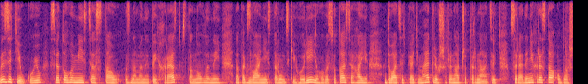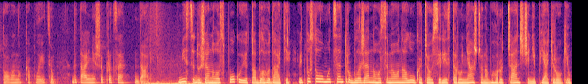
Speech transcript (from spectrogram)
Візитівкою святого місця став знаменитий хрест, встановлений на так званій Старунській горі. Його висота сягає 25 метрів, ширина 14. Всередині хреста облаштовано каплицю. Детальніше про це далі. Місце душевного спокою та благодаті відпустовому центру блаженного Симеона Лукача у селі Старуня, що на Богородчанщині 5 років.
